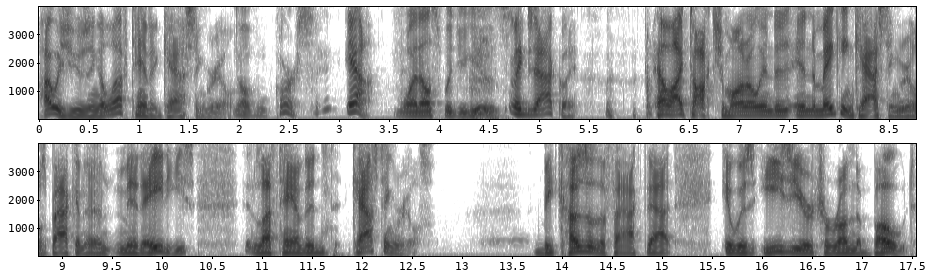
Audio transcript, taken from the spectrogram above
I was using a left handed casting reel. Oh, of course. Yeah, What else would you use? exactly. Hell, I talked Shimano into into making casting reels back in the mid '80s, left-handed casting reels, because of the fact that it was easier to run the boat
